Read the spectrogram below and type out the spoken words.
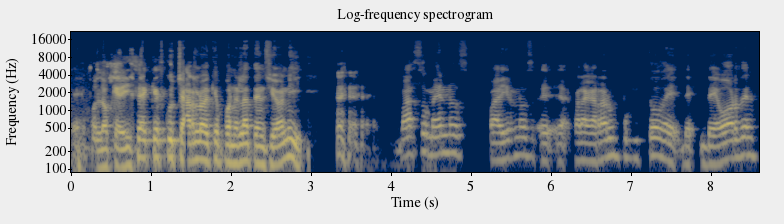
eh, pues lo que dice hay que escucharlo, hay que ponerle atención y más o menos para irnos, eh, eh, para agarrar un poquito de, de, orden,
